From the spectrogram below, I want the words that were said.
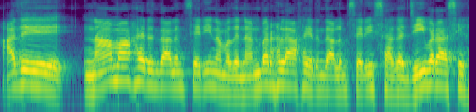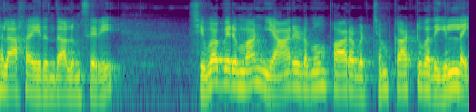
அது நாம இருந்தாலும் சரி நமது நண்பர்களாக இருந்தாலும் சரி சக ஜீவராசிகளாக இருந்தாலும் சரி சிவபெருமான் யாரிடமும் பாரபட்சம் காட்டுவது இல்லை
